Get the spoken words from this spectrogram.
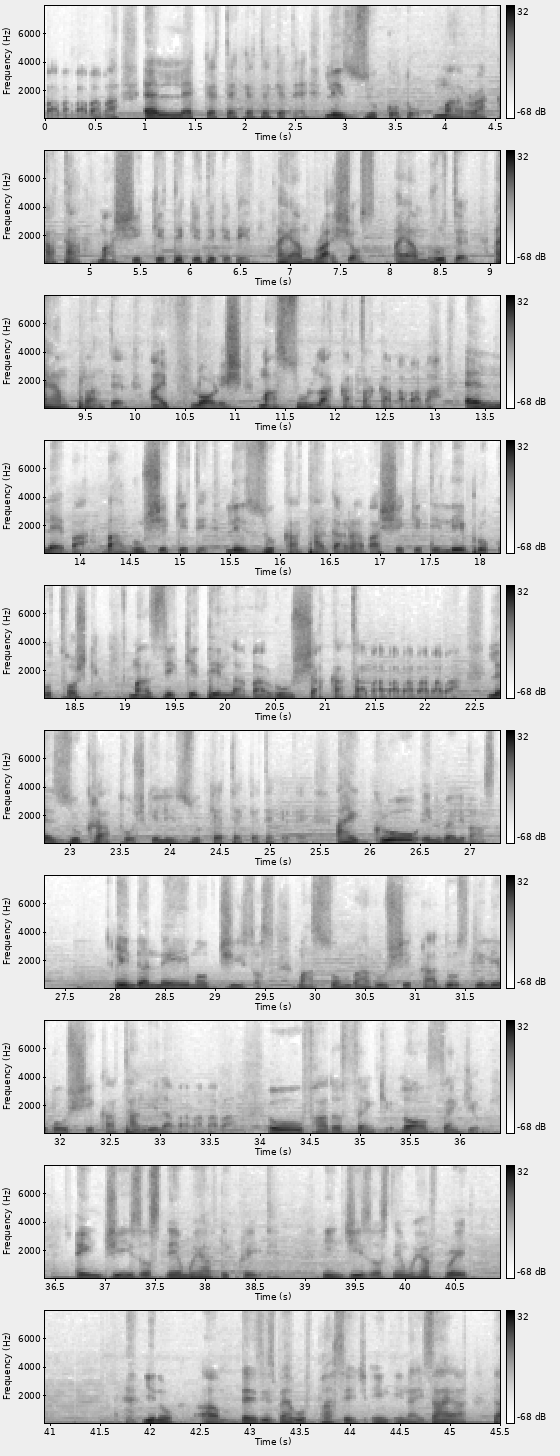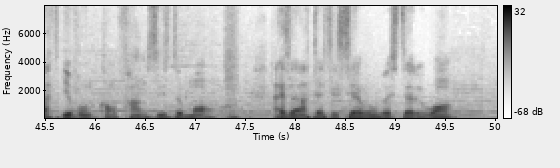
baba baba elekete kete kete le zukoto marakata mashikete kete kete. I am righteous. I am rooted. I am planted. I flourish. Masula kataka baba. Eleba barushekete. Lezukata garaba shekete. Lebro kotoshke. Mazekete la barusha kata baba baba baba. Lezukra toshke lezukete kete. I grow in relevance in the name of Jesus. Oh, Father, thank you. Lord, thank you. In Jesus' name we have decreed. In Jesus' name we have prayed. You know, um, there's this Bible passage in, in Isaiah that even confirms this the more. Isaiah 37, verse 31.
